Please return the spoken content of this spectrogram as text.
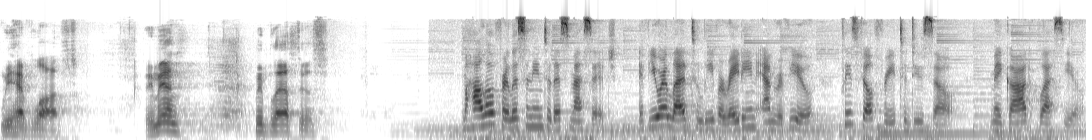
we have lost. Amen. We bless this. Mahalo for listening to this message. If you are led to leave a rating and review, please feel free to do so. May God bless you.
